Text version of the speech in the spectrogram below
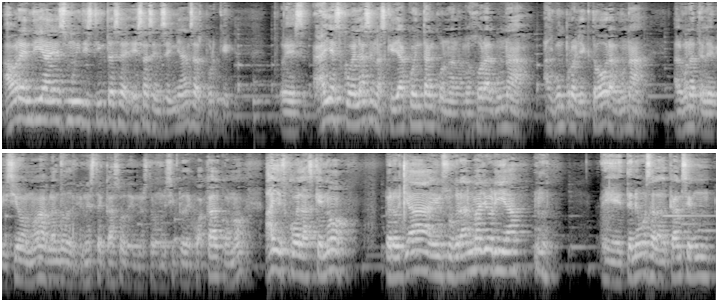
Ahora en día es muy distinto esas enseñanzas porque pues hay escuelas en las que ya cuentan con a lo mejor alguna, algún proyector, alguna, alguna televisión, ¿no? Hablando de, en este caso de nuestro municipio de Coacalco, ¿no? Hay escuelas que no, pero ya en su gran mayoría eh, tenemos al alcance un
